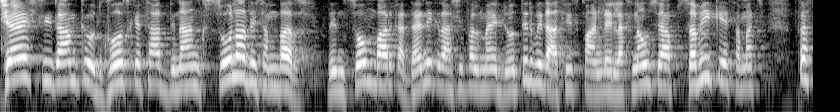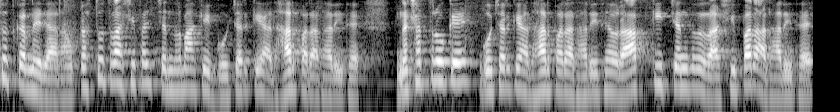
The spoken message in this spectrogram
जय श्री राम के उद्घोष के साथ दिनांक 16 दिसंबर दिन सोमवार का दैनिक राशिफल मैं ज्योतिर्विद आशीष पांडे लखनऊ से आप सभी के समक्ष प्रस्तुत करने जा रहा हूँ। प्रस्तुत राशिफल चंद्रमा के गोचर के आधार पर आधारित है। नक्षत्रों के गोचर के आधार पर आधारित है और आपकी चंद्र राशि पर आधारित है।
